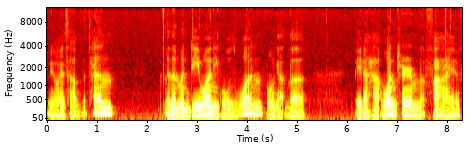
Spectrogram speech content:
We always have the 10. And then when d1 equals 1, we'll get the beta hat 1 term, the 5.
